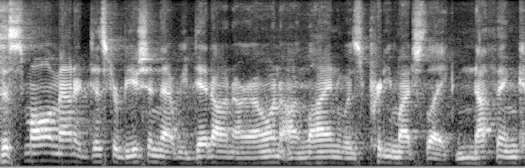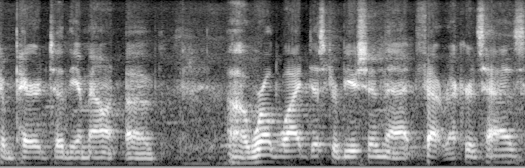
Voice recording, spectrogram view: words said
the small amount of distribution that we did on our own online was pretty much like nothing compared to the amount of uh, worldwide distribution that Fat Records has.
